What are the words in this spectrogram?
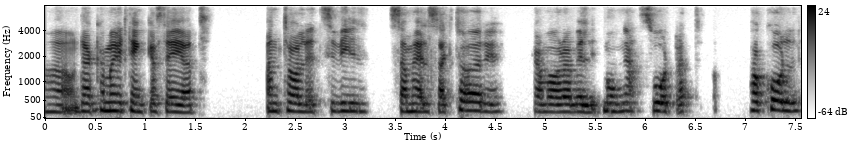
Uh, där kan man ju tänka sig att antalet civilsamhällsaktörer kan vara väldigt många. Svårt att ha koll,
